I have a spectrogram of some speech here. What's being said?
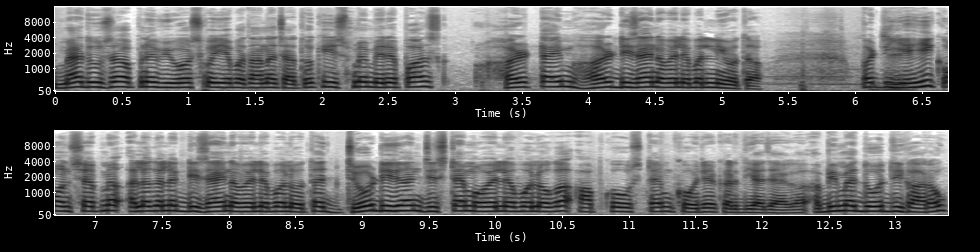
मैं दूसरा अपने व्यूअर्स को ये बताना चाहता हूँ कि इसमें मेरे पास हर टाइम हर डिज़ाइन अवेलेबल नहीं होता। बट यही कॉन्सेप्ट में अलग अलग डिज़ाइन अवेलेबल होता है। जो डिज़ाइन जिस टाइम अवेलेबल होगा आपको उस टाइम कोरियर कर दिया जाएगा। अभी मैं दो दिखा रहा हूँ।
